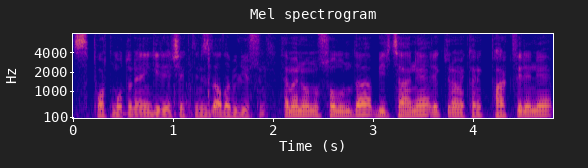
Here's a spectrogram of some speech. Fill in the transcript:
sport modunu en geriye çektiğinizde alabiliyorsunuz. Hemen onun solunda bir tane elektromekanik park freni,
